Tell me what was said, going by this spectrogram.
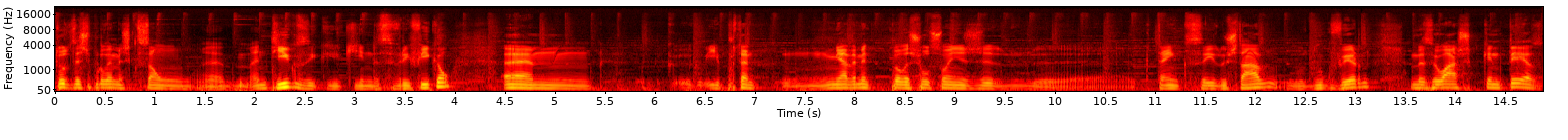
todos estes problemas que são eh, antigos e que, ainda se verificam. que- e portanto, nomeadamente pelas soluções de- que têm que sair do Estado, do, do Governo, mas eu acho que em tese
